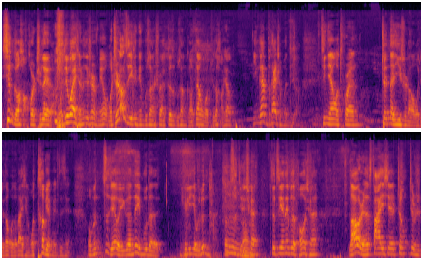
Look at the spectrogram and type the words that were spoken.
性格好或者之类的。我对外形这个事儿没有，我知道自己肯定不算帅，个子不算高，但我觉得好像应该不太成问题了。今年我突然真的意识到，我觉得我的外形我特别没自信。我们字节有一个内部的，你可以理解为论坛，叫字节圈，就字节内部的朋友圈。老有人发一些征，就是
